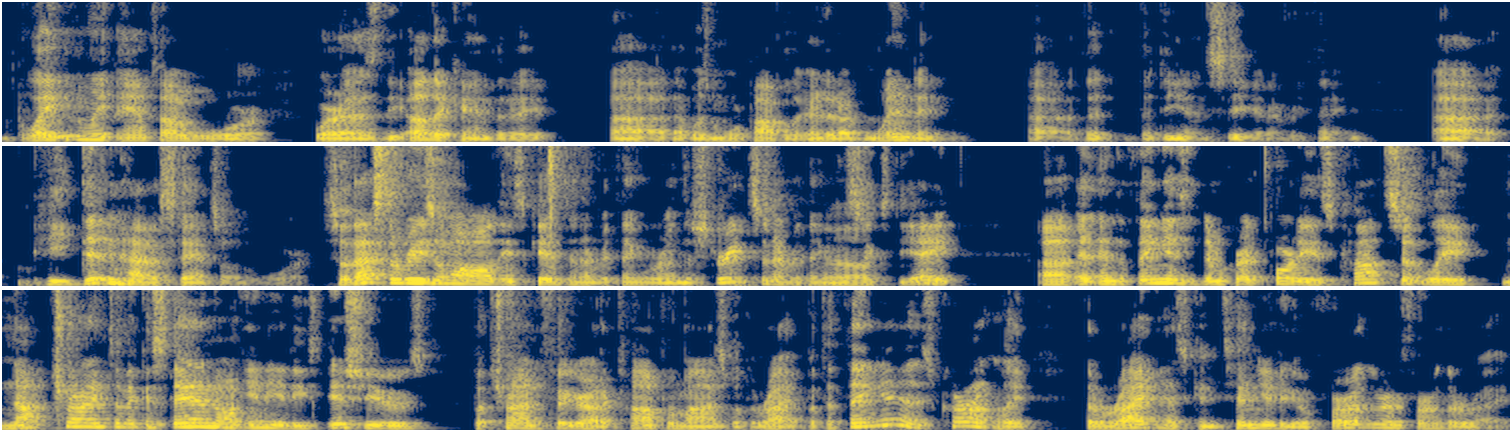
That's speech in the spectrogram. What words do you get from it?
blatantly anti-war, whereas the other candidate uh, that was more popular ended up winning uh, the the DNC and everything. Uh, he didn't have a stance on the war, so that's the reason why all these kids and everything were in the streets and everything in '68. Uh, and, and the thing is, the Democratic Party is constantly not trying to make a stand on any of these issues, but trying to figure out a compromise with the right. But the thing is, currently, the right has continued to go further and further right.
